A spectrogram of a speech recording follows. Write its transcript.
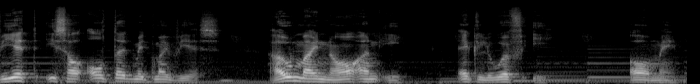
weet U sal altyd met my wees. Hou my na aan U. Ek loof U. Amen.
